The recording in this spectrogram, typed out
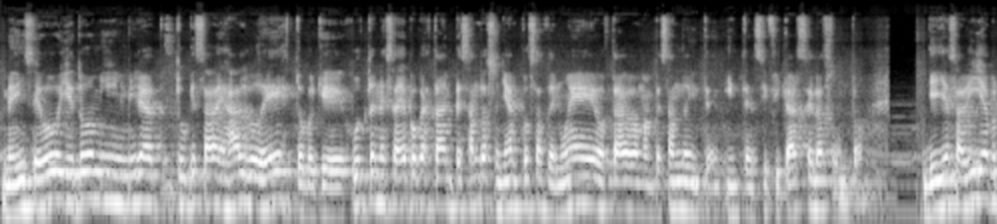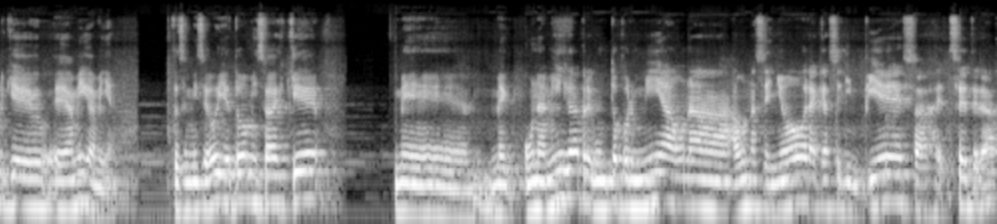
me dice, oye Tommy, mira, tú que sabes algo de esto, porque justo en esa época estaba empezando a soñar cosas de nuevo, estaba empezando a intensificarse el asunto. Y ella sabía porque es amiga mía. Entonces me dice, oye Tommy, ¿sabes qué? Me, una amiga preguntó por mí a una, a una señora que hace limpiezas, etc.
